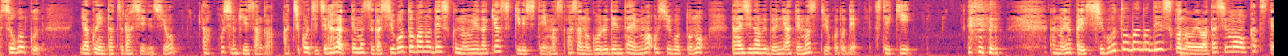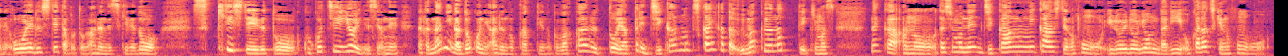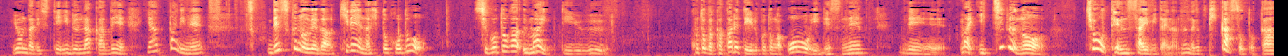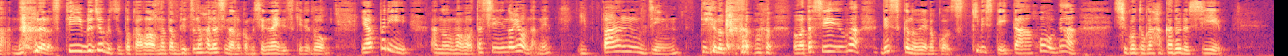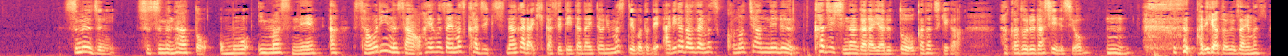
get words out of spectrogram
すごく役に立つらしいですよ。あ、星野キーさんがあちこち散らがってますが、仕事場のデスクの上だけはスッキリしています。朝のゴールデンタイムはお仕事の大事な部分に当てますということで、素敵。あの、やっぱり仕事場のデスクの上、私もかつてね、OL してたことがあるんですけれど、すっきりしていると心地よいですよね。なんか何がどこにあるのかっていうのが分かると、やっぱり時間の使い方上手くなっていきます。なんか、あの、私もね、時間に関しての本をいろいろ読んだり、岡田付の本を読んだりしている中で、やっぱりね、デスクの上が綺麗な人ほど仕事がうまいっていうことが書かれていることが多いですね。で、まあ一部の超天才みたいな、なんだかピカソとか、なんだろう、スティーブ・ジョブズとかはまた別の話なのかもしれないですけれど、やっぱり、あの、まあ、私のようなね、一般人っていうのか、私はデスクの上がこう、スッキリしていた方が仕事がはかどるし、スムーズに進むなと思いますね。あ、サオリーヌさんおはようございます。家事しながら聞かせていただいております。ということで、ありがとうございます。このチャンネル、家事しながらやるとお片付けがはかどるらしいですよ。うん。ありがとうございます。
